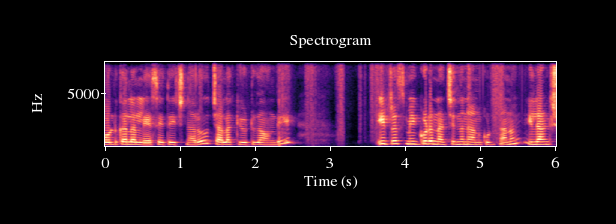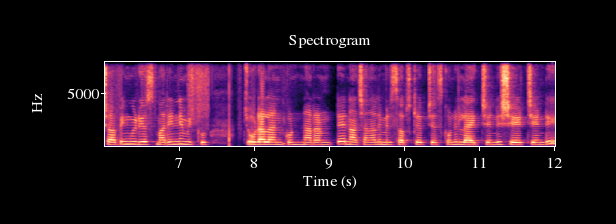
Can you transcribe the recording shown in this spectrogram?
గోల్డ్ కలర్ లేస్ అయితే ఇచ్చినారు. చాలా క్యూట్గా ఉంది. ఈ డ్రెస్ మీకు కూడా నచ్చిందని అనుకుంటున్నాను. ఇలాంటి షాపింగ్ వీడియోస్ మరిన్ని మీకు చూడాలనుకుంటున్నారంటే నా ఛానల్ మీరు సబ్స్క్రైబ్ చేసుకోండి లైక్ చేయండి షేర్ చేయండి.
